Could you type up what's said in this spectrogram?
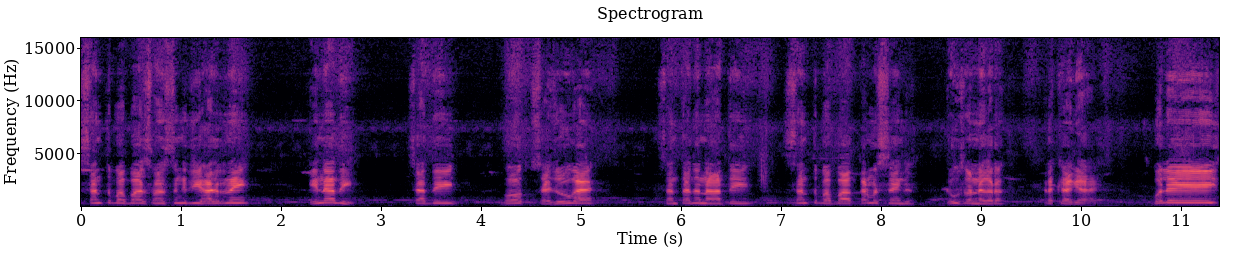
ਸੰਤ ਬਾਬਾ ਸੰਤ ਸਿੰਘ ਜੀ ਹਾਜ਼ਰ ਨੇ। ਇਹਨਾਂ ਦੀ ਸਾਡੇ ਬਹੁਤ ਸਹਿਯੋਗ ਹੈ। ਸੰਤਾਂ ਦੇ ਨਾਂ ਤੇ ਸੰਤ ਬਾਬਾ ਕਰਮ ਸਿੰਘ ਗਊਸ਼ਾਲਾ ਨਗਰ ਰੱਖਿਆ ਗਿਆ ਹੈ। ਬੋਲੇ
